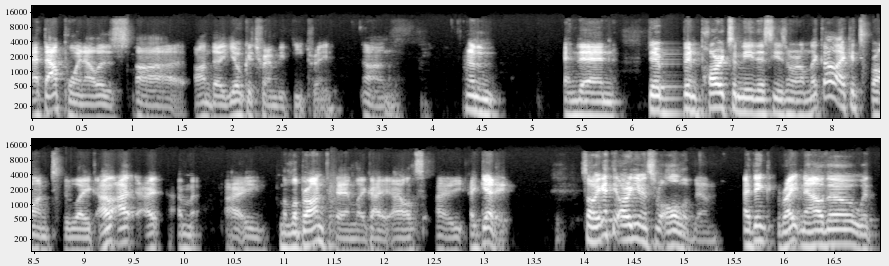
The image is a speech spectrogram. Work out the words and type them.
at that point, I was uh on the Jokic for MVP train. Um and and then there have been parts of me this season where I'm like, oh, I could LeBron too. Like I I, I I'm I'm a LeBron fan. Like I I'll, I I get it. So I get the arguments for all of them. I think right now though, with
